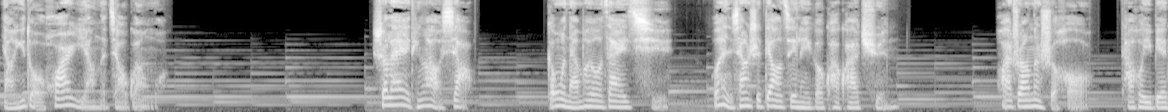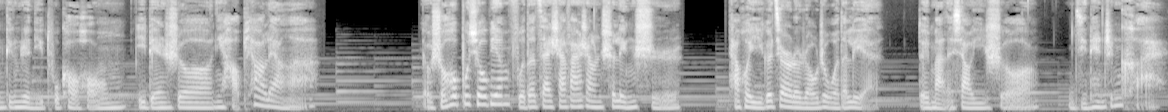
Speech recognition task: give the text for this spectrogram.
养一朵花一样的浇灌我。说来也挺好笑，跟我男朋友在一起，我很像是掉进了一个夸夸群。化妆的时候，他会一边盯着你涂口红，一边说：“你好漂亮啊。”有时候不修边幅的在沙发上吃零食，他会一个劲儿的揉着我的脸，堆满了笑意，说：“你今天真可爱。”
